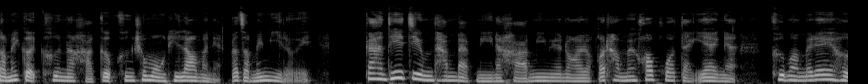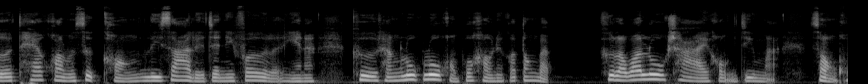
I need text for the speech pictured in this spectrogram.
จะไม่เกิดขึ้นนะคะ เกือบครึ่งชั่วโมงที่เล่ามาเนี่ยก็จะไม่มีเลย การที่จิมทำแบบนี้นะคะ มีเมียน้อยแล้วก็ทำให้ครอบครัวแตกแยกเนี่ย คือมันไม่ได้ hurt แค่ความรู้สึกของลิซ่าหรือเจนนิเฟอร์อะไรอย่างเงี้ยนะ คือทั้งลูกๆของพวกเขาเนี่ยก็ต้องแบบ คือเราว่าลูกชายของจิมอะสองค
